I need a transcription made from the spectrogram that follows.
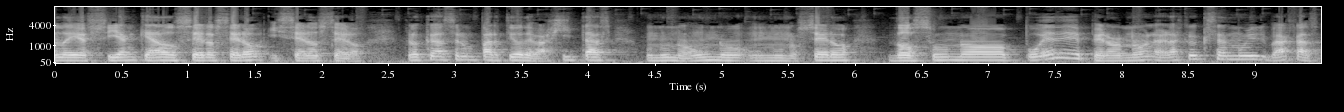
LAFC han quedado 0-0 y 0-0. Creo que va a ser un partido de bajitas, un 1-1, un 1-0, 2-1. Puede, pero no, la verdad creo que sean muy bajas.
